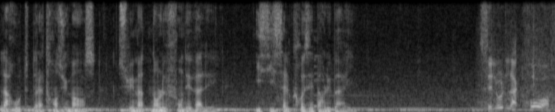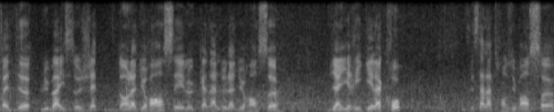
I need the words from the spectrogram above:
La route de la transhumance suit maintenant le fond des vallées, ici celle creusée par l'Ubaye. C'est l'eau de la Crau en fait. L'Ubaye se jette dans la Durance et le canal de la Durance euh, vient irriguer la. C'est ça la transhumance. euh.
